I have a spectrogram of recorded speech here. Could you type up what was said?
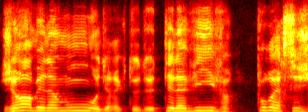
Gérard Benamou, en direct de Tel Aviv, pour RCJ.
